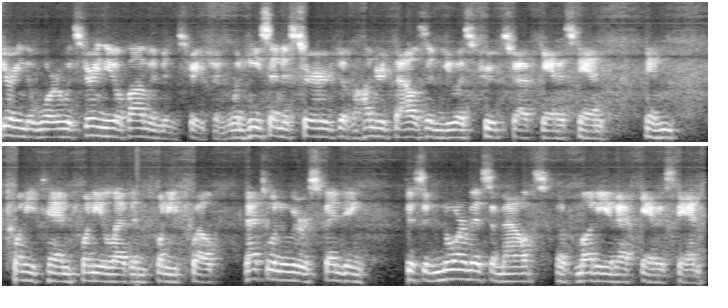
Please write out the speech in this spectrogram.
during the war was during the Obama administration when he sent a surge of 100,000 U.S. troops to Afghanistan in 2010, 2011, 2012. That's when we were spending just enormous amounts of money in Afghanistan,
